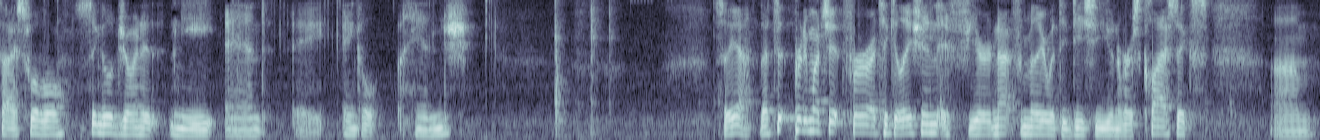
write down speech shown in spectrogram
Thigh swivel. Single jointed knee and a ankle hinge. So yeah that's it pretty much it for articulation. If you're not familiar with the DC Universe Classics um,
